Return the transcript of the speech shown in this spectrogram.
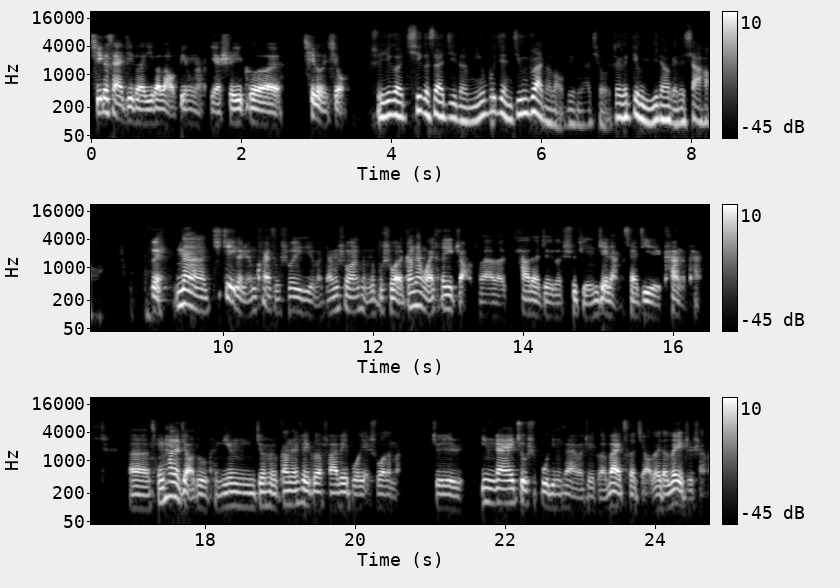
七个赛季的一个老兵了，也是一个七轮秀，是一个七个赛季的名不见经传的老兵呀。球这个定语一定要给他下好。对，那这个人快速说一句吧，咱们说完可能就不说了。刚才我还特意找出来了他的这个视频，这两个赛季看了看。呃，从他的角度，肯定就是刚才飞哥发微博也说了嘛，就是应该就是固定在了这个外侧脚位的位置上，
